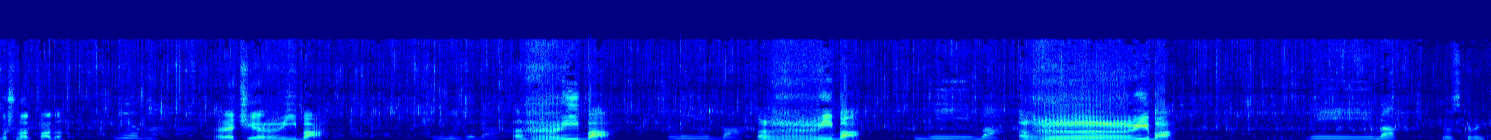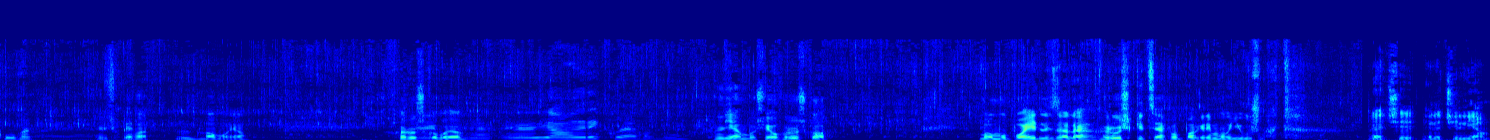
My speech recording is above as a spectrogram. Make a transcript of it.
boš not padel. Riba, Reči riba, riba, riba, riba, riba, riba, riba. riba. Jaz grem kuhat. Viš kuhar? Kaj bo, jo? Hruško bo, jo? Ja, rekel je, da bo. Liam, boš jel hruško? Bomo pojedli zdaj hruškice, pa pa gremo južnat. Reči, reči Liam,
